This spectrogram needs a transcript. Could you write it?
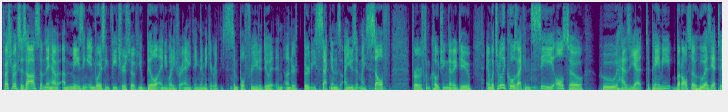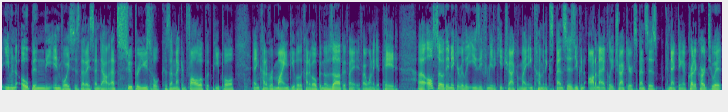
FreshBooks is awesome. They have amazing invoicing features. So if you bill anybody for anything, they make it really simple for you to do it in under 30 seconds. I use it myself for some coaching that I do. And what's really cool is I can see also who has yet to pay me, but also who has yet to even open the invoices that I send out. That's super useful because then I can follow up with people and kind of remind people to kind of open those up if I if I want to get paid. Uh, also, they make it really easy for me to keep track of my income and expenses. You can automatically track your expenses connecting a credit card to it,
